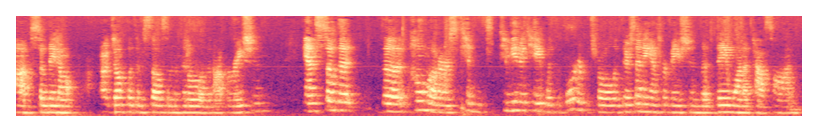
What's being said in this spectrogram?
um, so they don't, uh, don't put themselves in the middle of an operation. And so that the homeowners can communicate with the Border Patrol if there's any information that they want to pass on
